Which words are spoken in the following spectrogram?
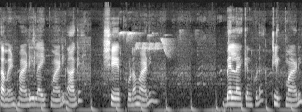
ಕಮೆಂಟ್ ಮಾಡಿ, ಲೈಕ್ ಮಾಡಿ, ಹಾಗೆ ಶೇರ್ ಕೂಡ ಮಾಡಿ. ಬೆಲ್ ಐಕನ್ ಕೂಡ ಕ್ಲಿಕ್ ಮಾಡಿ.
